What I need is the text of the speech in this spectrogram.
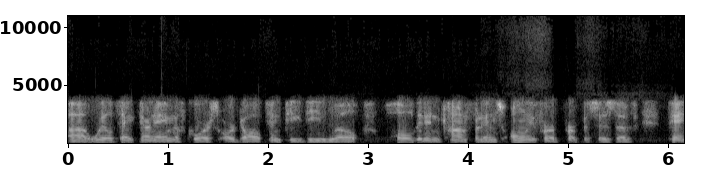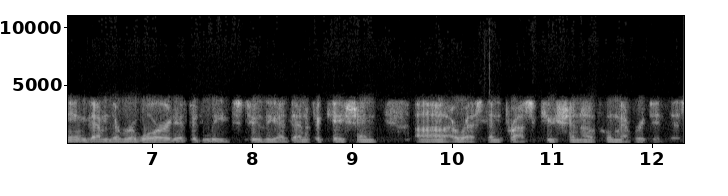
Uh, we'll take their name, of course, or Dalton PD will hold it in confidence only for purposes of paying them the reward if it leads to the identification, uh, arrest, and prosecution of whomever did this.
